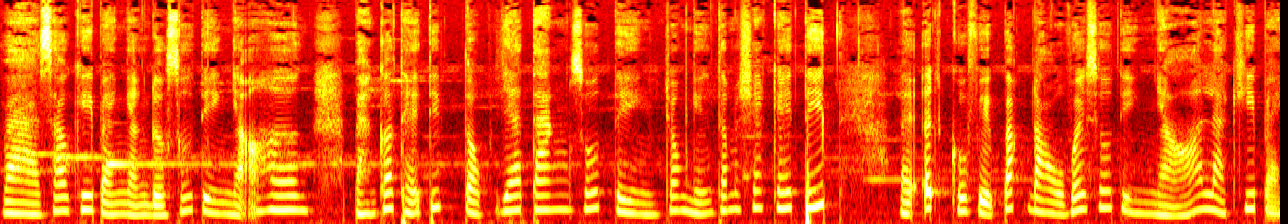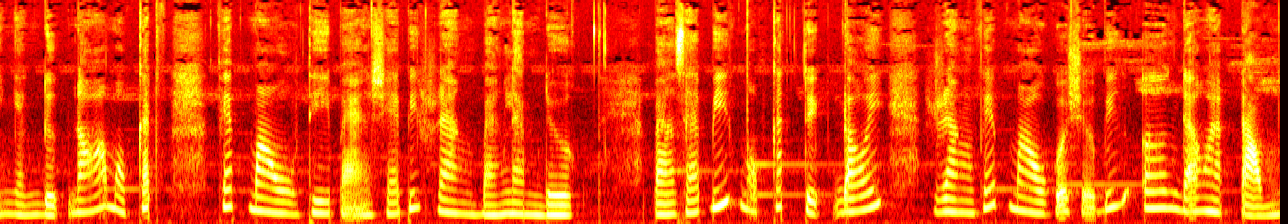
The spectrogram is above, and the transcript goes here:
Và sau khi bạn nhận được số tiền nhỏ hơn, bạn có thể tiếp tục gia tăng số tiền trong những tấm xét kế tiếp. Lợi ích của việc bắt đầu với số tiền nhỏ là khi bạn nhận được nó một cách phép màu thì bạn sẽ biết rằng bạn làm được bạn sẽ biết một cách tuyệt đối rằng phép màu của sự biết ơn đã hoạt động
